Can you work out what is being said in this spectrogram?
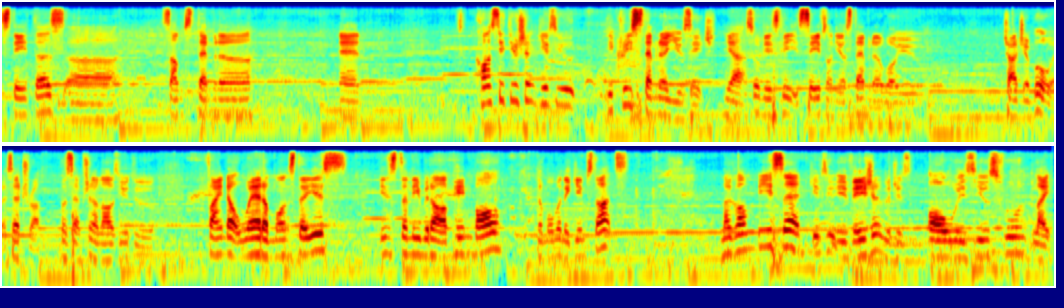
status, uh, some stamina, and Constitution gives you decreased stamina usage. Yeah, so basically it saves on your stamina while you charge your bow, etc. Perception allows you to find out where the monster is instantly without a paintball the moment the game starts. Lagombi set gives you evasion, which is always useful. Like,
